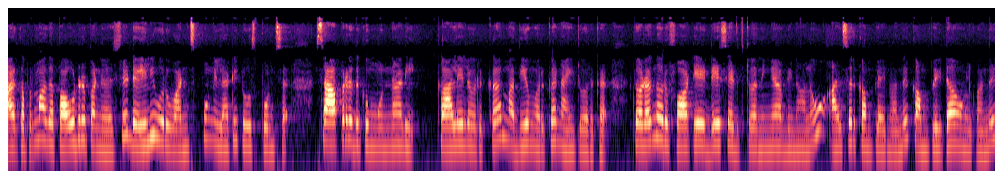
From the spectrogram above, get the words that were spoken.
அதுக்கப்புறமா அதை பவுடர் பண்ணி வச்சுட்டு டெய்லி ஒரு ஒன் ஸ்பூன் இல்லாட்டி டூ ஸ்பூன்ஸு சாப்பிட்றதுக்கு முன்னாடி காலையில் இருக்க மதியம் இருக்க நைட்டும் இருக்க தொடர்ந்து ஒரு ஃபார்ட்டி எயிட் டேஸ் எடுத்துகிட்டு வந்தீங்க அப்படின்னாலும் அல்சர் கம்ப்ளைண்ட் வந்து கம்ப்ளீட்டாக உங்களுக்கு வந்து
